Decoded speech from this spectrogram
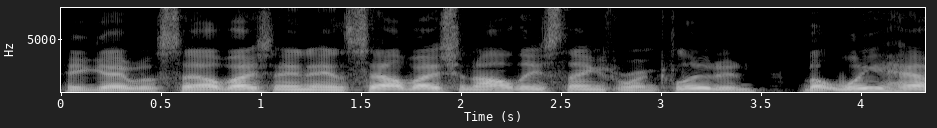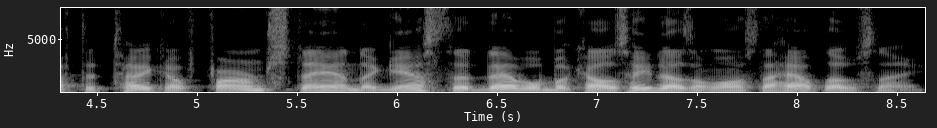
He gave us salvation. And in salvation, all these things were included. But we have to take a firm stand against the devil because he doesn't want us to have those things.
